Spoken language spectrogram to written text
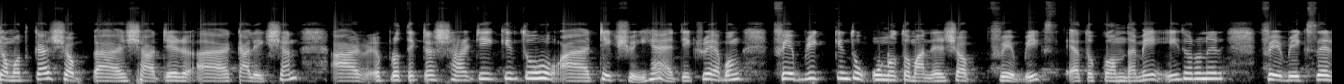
চমৎকার সব শার্টের কালেকশন আর প্রত্যেকটা শার্টই কিন্তু টেকসই হ্যাঁ? টেকসই এবং ফেব্রিক কিন্তু উন্নত মানের সব ফেব্রিক্স এত কম দামে এই ধরনের ফেব্রিক্সের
